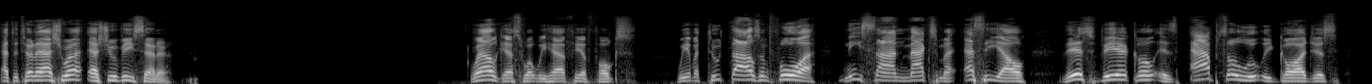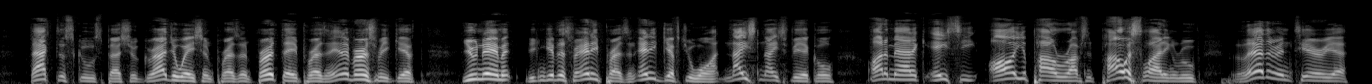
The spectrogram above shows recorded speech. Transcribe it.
at the Turner SUV Center. Well, guess what we have here, folks? We have a 2004 Nissan Maxima SEL. This vehicle is absolutely gorgeous. Back to school special, graduation present, birthday present, anniversary gift. You name it. You can give this for any present, any gift you want. Nice, nice vehicle. Automatic AC, all your power options, power sliding roof, leather interior,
